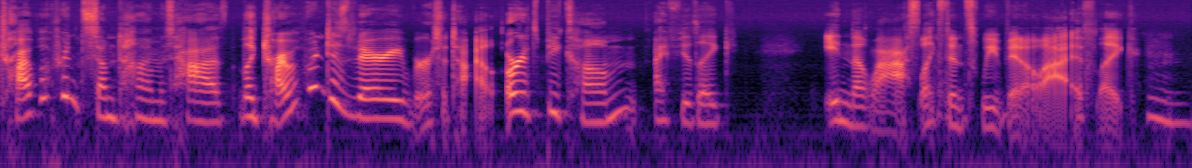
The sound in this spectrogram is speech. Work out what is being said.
Tribal print sometimes has like tribal print is very versatile, or it's become. I feel like in the last like since we've been alive, like Mm.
